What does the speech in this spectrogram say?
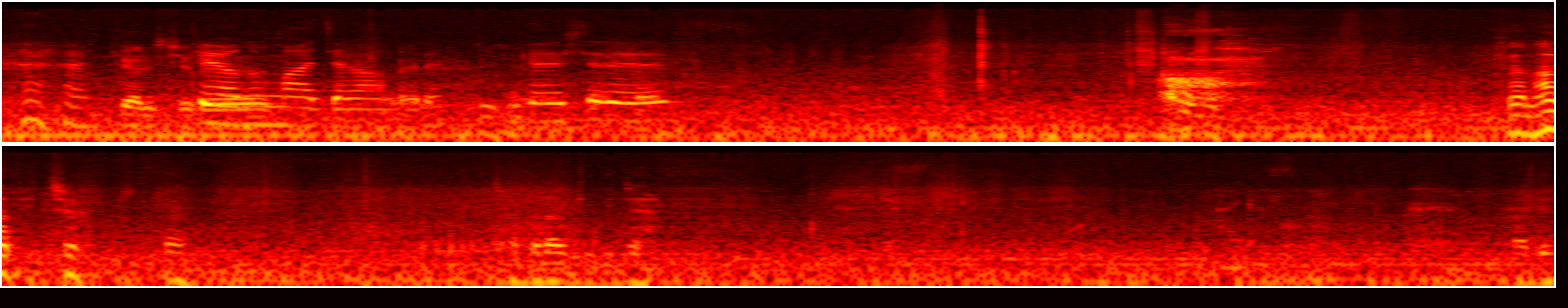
Görüşürüz. Teo'nun maceraları. Görüşürüz. Sen hadi çık. Ben çadıra gideceğim. Hadi.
